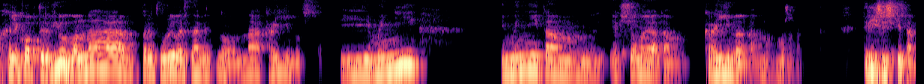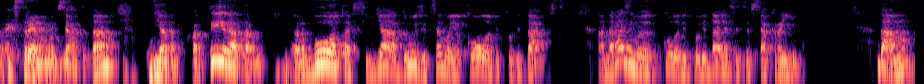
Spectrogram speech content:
хелікоптер в'ю, вона перетворилась на ну, на країну всю. І мені, і мені там, якщо моя там країна там, ну, може там, трішечки там екстремуму взяти. Да? Я там квартира, там робота, сім'я, друзі це моє коло відповідальності. А наразі моє коло відповідальності це вся країна. Да,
